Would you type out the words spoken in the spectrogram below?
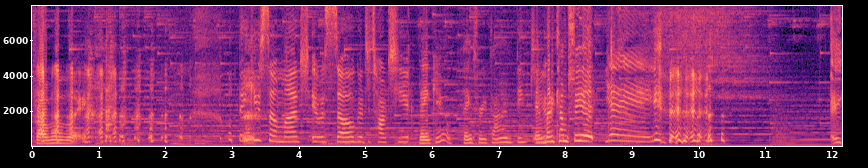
probably. Well, thank you so much. It was so good to talk to you. Thank you. Thanks for your time. Thank you. Everybody, come see it. Yay! A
